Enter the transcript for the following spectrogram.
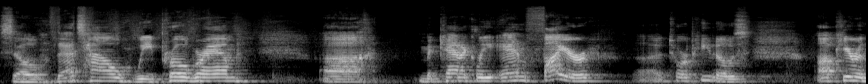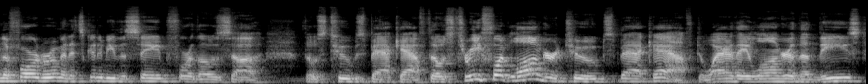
So that's how we program uh, mechanically and fire uh, torpedoes up here in the forward room, and it's going to be the same for those uh, those tubes back aft. Those three foot longer tubes back aft. Why are they longer than these?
